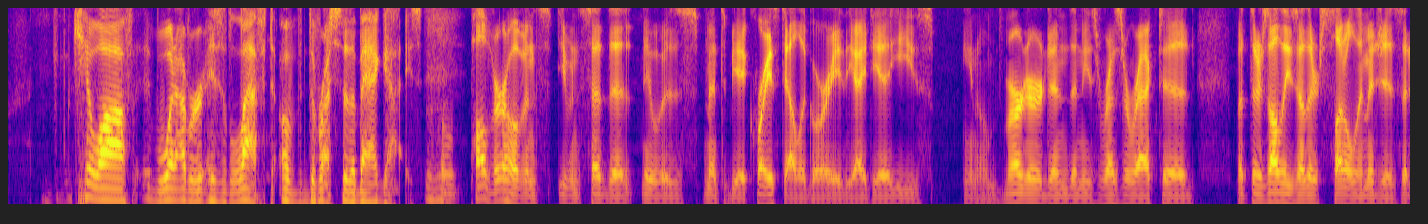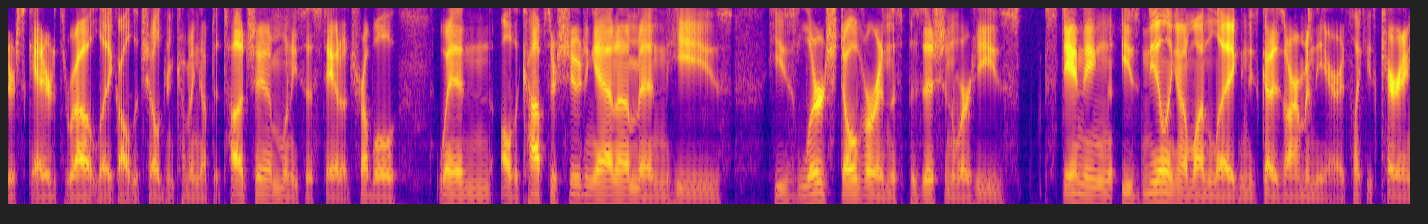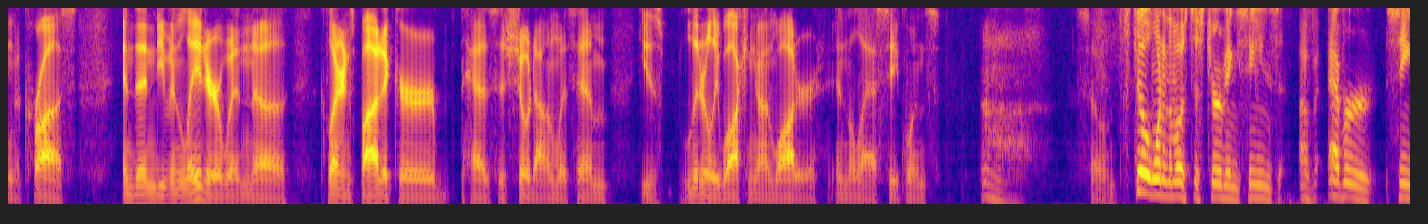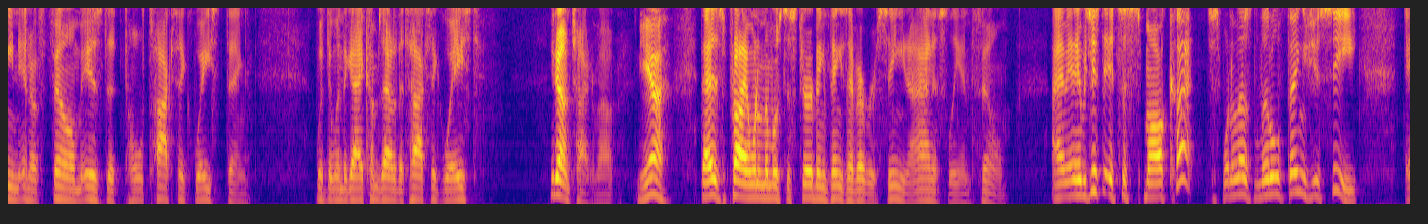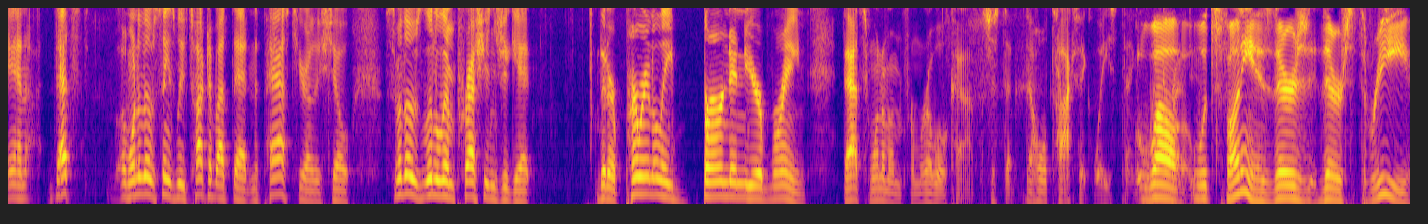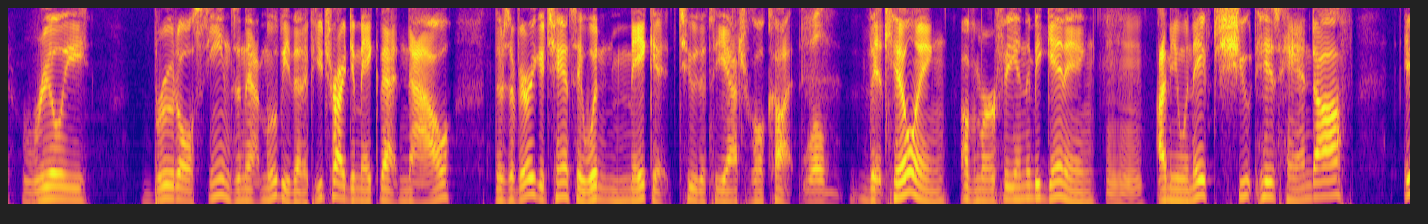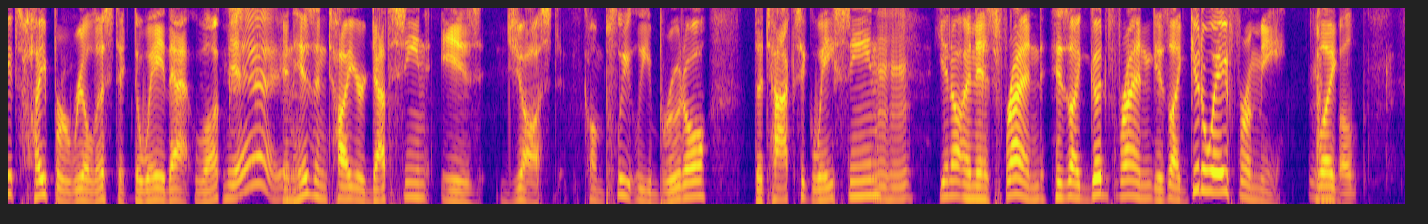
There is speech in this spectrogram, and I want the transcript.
kill off whatever is left of the rest of the bad guys. Mm-hmm. Well, Paul Verhoeven even said that it was meant to be a Christ allegory. The idea he's you know murdered and then he's resurrected, but there's all these other subtle images that are scattered throughout, like all the children coming up to touch him when he says "stay out of trouble," when all the cops are shooting at him and he's he's lurched over in this position where he's standing, he's kneeling on one leg and he's got his arm in the air. It's like he's carrying a cross. And then even later, when uh, Clarence Boddicker has his showdown with him, he's literally walking on water in the last sequence. So Still, one of the most disturbing scenes I've ever seen in a film is the whole toxic waste thing. With the, when the guy comes out of the toxic waste, you know what I'm talking about. Yeah, That is probably one of the most disturbing things I've ever seen, honestly, in film. I mean, it was just, it's a small cut, just one of those little things you see. And that's one of those things we've talked about that in the past here on the show. Some of those little impressions you get that are permanently burned into your brain. That's one of them from Robocop. It's just the, the whole toxic waste thing. Well, what's funny is there's there's three really brutal scenes in that movie that if you tried to make that now, there's a very good chance they wouldn't make it to the theatrical cut. well, the it- killing of Murphy in the beginning, I mean, when they shoot his hand off, it's hyper realistic the way that looks. Yeah, yeah. And his entire death scene is just completely brutal. The toxic waste scene, Mm-hmm. You know, and his friend, his like good friend, is like, "Get away from me!" Like, well,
